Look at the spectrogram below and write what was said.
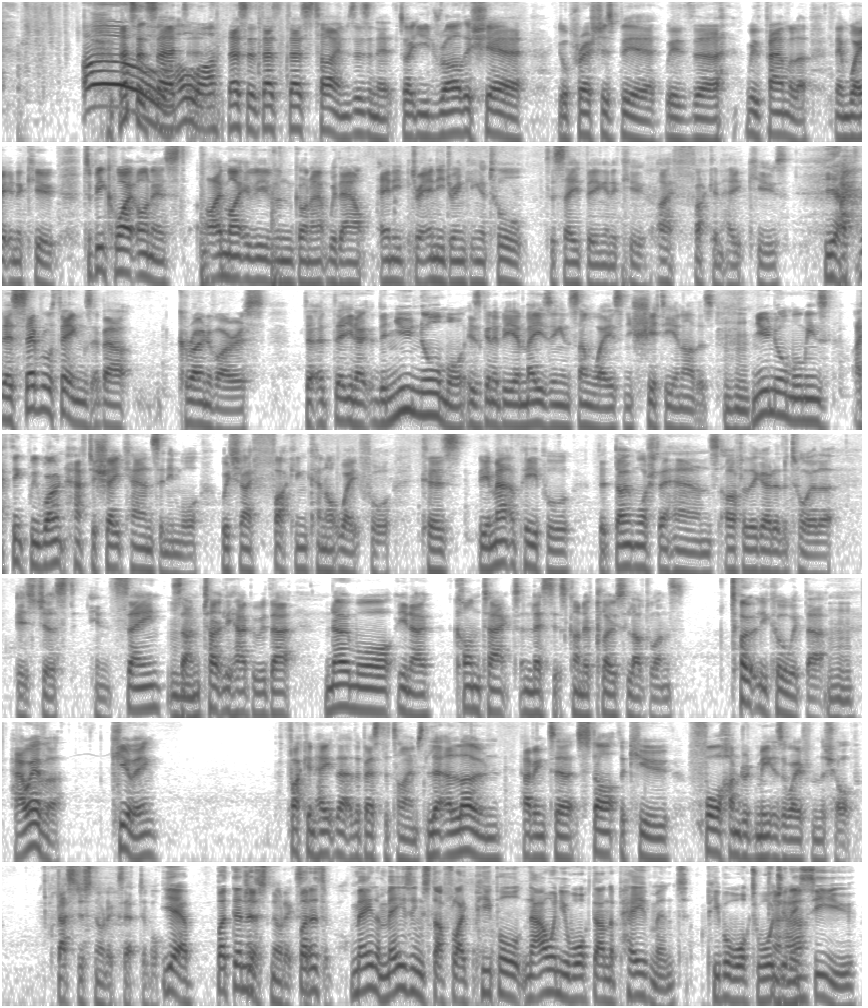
Oh, That's a sad. Hold on. That's a, that's that's times, isn't it? So you'd rather share your precious beer with uh, with Pamela than wait in a queue. To be quite honest, I might have even gone out without any any drinking at all to save being in a queue. I fucking hate queues. Yeah. I- there's several things about coronavirus that, that you know the new normal is going to be amazing in some ways and shitty in others. Mm-hmm. New normal means I think we won't have to shake hands anymore, which I fucking cannot wait for because the amount of people that don't wash their hands after they go to the toilet is just insane. So mm-hmm. I'm totally happy with that. No more, you know, contact unless it's kind of close loved ones. Totally cool with that. Mm-hmm. However, queuing fucking hate that at the best of times, let alone having to start the queue 400 meters away from the shop. That's just not acceptable. Yeah, but then Just it's not But it's acceptable. made amazing stuff. Like people now, when you walk down the pavement, people walk towards you and Uh-huh. they see you.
